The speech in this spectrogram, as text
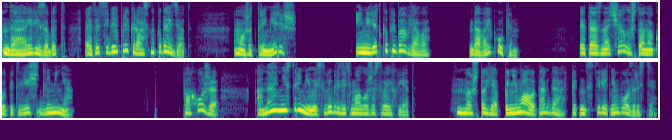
«Да, Элизабет, это тебе прекрасно подойдет. Может, примеришь?» И нередко прибавляла. «Давай купим». Это означало, что она купит вещь для меня. Похоже, она не стремилась выглядеть моложе своих лет. Но что я понимала тогда, в пятнадцатилетнем возрасте?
